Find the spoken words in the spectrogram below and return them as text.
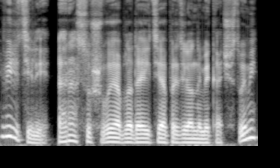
«Видите ли, раз уж вы обладаете определенными качествами,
